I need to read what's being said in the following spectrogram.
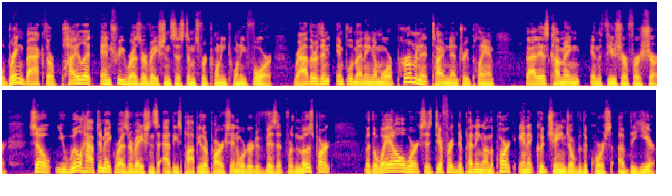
will bring back their pilot entry reservation systems for 2024 rather than implementing a more permanent timed entry plan. That is coming in the future for sure. So you will have to make reservations at these popular parks in order to visit for the most part but the way it all works is different depending on the park and it could change over the course of the year.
